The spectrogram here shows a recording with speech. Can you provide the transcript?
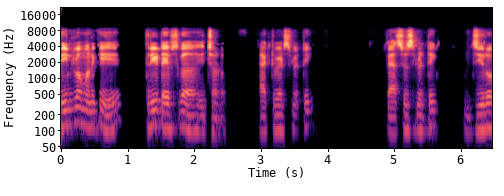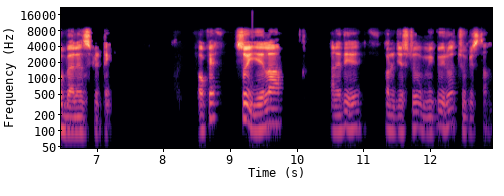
దీంట్లో మనకి త్రీ టైప్స్గా ఇచ్చాడు activate splitting passive splitting zero balance splitting okay so ఎలా అనేది మనం జస్ట్ మీకు ఈరోజు చూపిస్తాను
